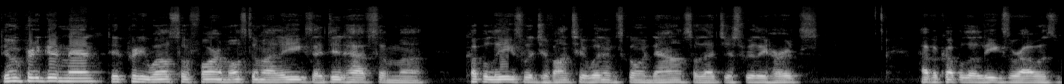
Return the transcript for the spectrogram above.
Doing pretty good, man. Did pretty well so far in most of my leagues. I did have some uh, couple leagues with Javonte Williams going down, so that just really hurts have a couple of leagues where I was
